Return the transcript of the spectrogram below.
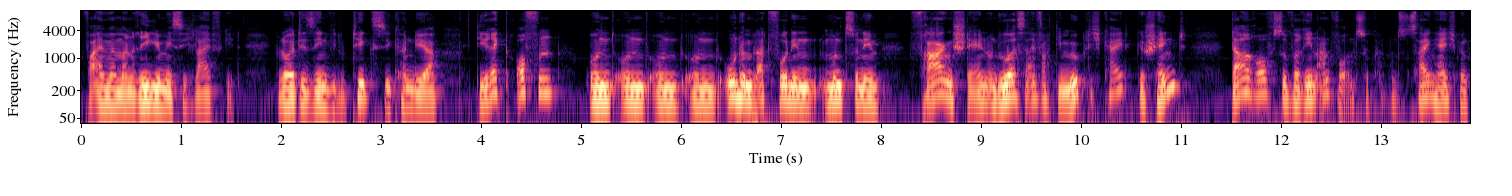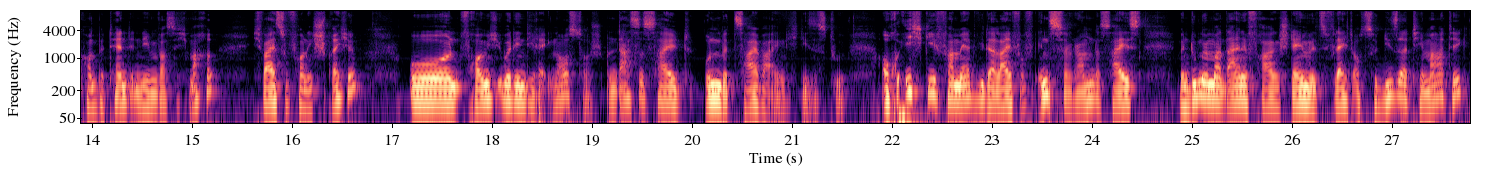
Vor allem, wenn man regelmäßig live geht. Die Leute sehen, wie du tickst, sie können dir direkt offen und, und, und, und ohne ein Blatt vor den Mund zu nehmen, Fragen stellen und du hast einfach die Möglichkeit, geschenkt, darauf souverän antworten zu können und zu zeigen, hey, ich bin kompetent in dem, was ich mache, ich weiß, wovon ich spreche und freue mich über den direkten Austausch. Und das ist halt unbezahlbar eigentlich, dieses Tool. Auch ich gehe vermehrt wieder live auf Instagram. Das heißt, wenn du mir mal deine Frage stellen willst, vielleicht auch zu dieser Thematik,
